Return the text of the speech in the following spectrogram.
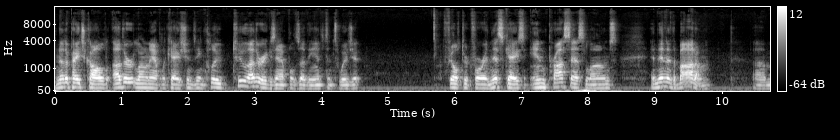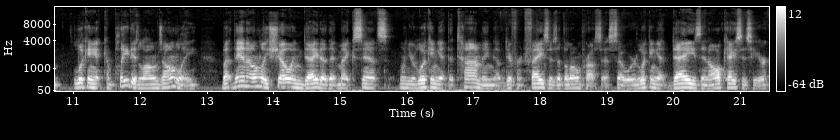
Another page called Other Loan Applications include two other examples of the instance widget filtered for, in this case, in process loans. And then at the bottom, um, looking at completed loans only, but then only showing data that makes sense when you're looking at the timing of different phases of the loan process. So we're looking at days in all cases here,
